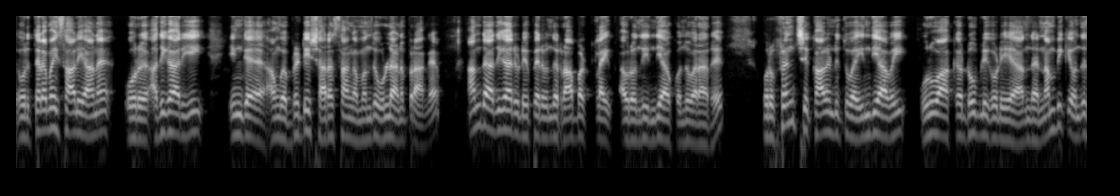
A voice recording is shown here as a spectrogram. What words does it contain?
ஒரு திறமைசாலியான ஒரு அதிகாரியை இங்கே அவங்க பிரிட்டிஷ் அரசாங்கம் வந்து உள்ளே அனுப்புகிறாங்க அந்த அதிகாரியுடைய பேர் வந்து ராபர்ட் கிளைவ். அவர் வந்து இந்தியாவுக்கு வந்து வராரு. ஒரு பிரெஞ்சு காலனித்துவ இந்தியாவை உருவாக்க டூப்ளிகோடைய அந்த நம்பிக்கை வந்து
